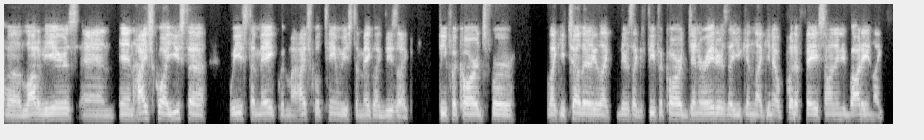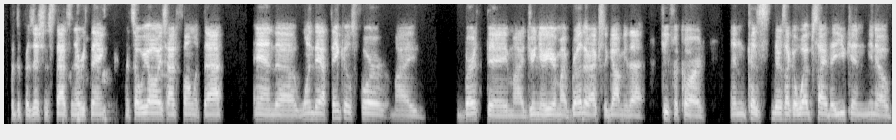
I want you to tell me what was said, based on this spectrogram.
a lot of years. And in high school, I used to we used to make with my high school team. We used to make like these like FIFA cards for like each other. Like there's like FIFA card generators that you can like, you know, put a face on anybody and like put the position stats and everything. And so we always had fun with that. And uh, one day, I think it was for my birthday, my junior year, my brother actually got me that FIFA card. And because there's like a website that you can, you know,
